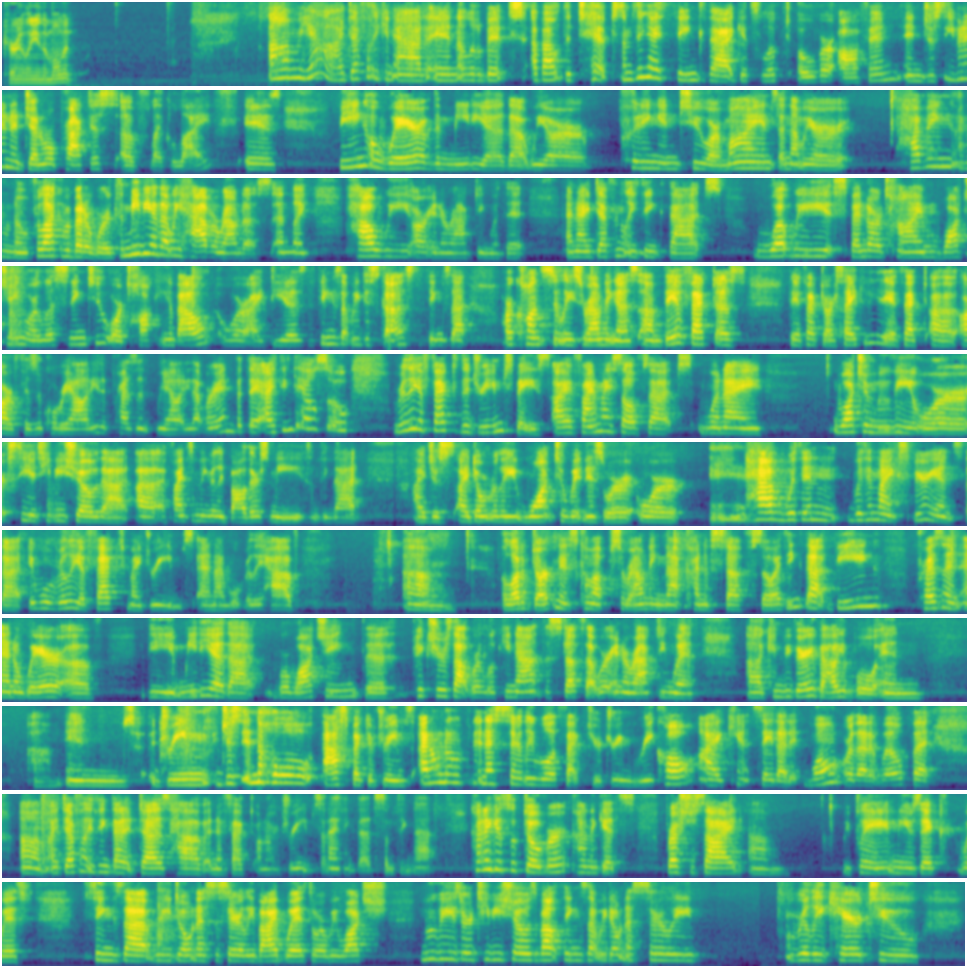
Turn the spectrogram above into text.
currently in the moment? Um, yeah, I definitely can add in a little bit about the tips. Something I think that gets looked over often, and just even in a general practice of like life, is being aware of the media that we are putting into our minds and that we are having i don't know for lack of a better word the media that we have around us and like how we are interacting with it. And i definitely think that what we spend our time watching or listening to or talking about or ideas the things that we discuss the things that are constantly surrounding us um, they affect us they affect our psyche they affect uh, our physical reality the present reality that we're in but they i think they also really affect the dream space. I find myself that when i watch a movie or see a tv show that uh, i find something really bothers me something that i just i don't really want to witness or or have within within my experience that it will really affect my dreams and i will really have um a lot of darkness come up surrounding that kind of stuff. So I think that being present and aware of the media that we're watching, the pictures that we're looking at, the stuff that we're interacting with, uh, can be very valuable in um, in dream, just in the whole aspect of dreams. I don't know if it necessarily will affect your dream recall. I can't say that it won't or that it will, but um, I definitely think that it does have an effect on our dreams, and I think that's something that kind of gets looked over, kind of gets brushed aside. Um, we play music with things that we don't necessarily vibe with, or we watch movies or TV shows about things that we don't necessarily really care to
